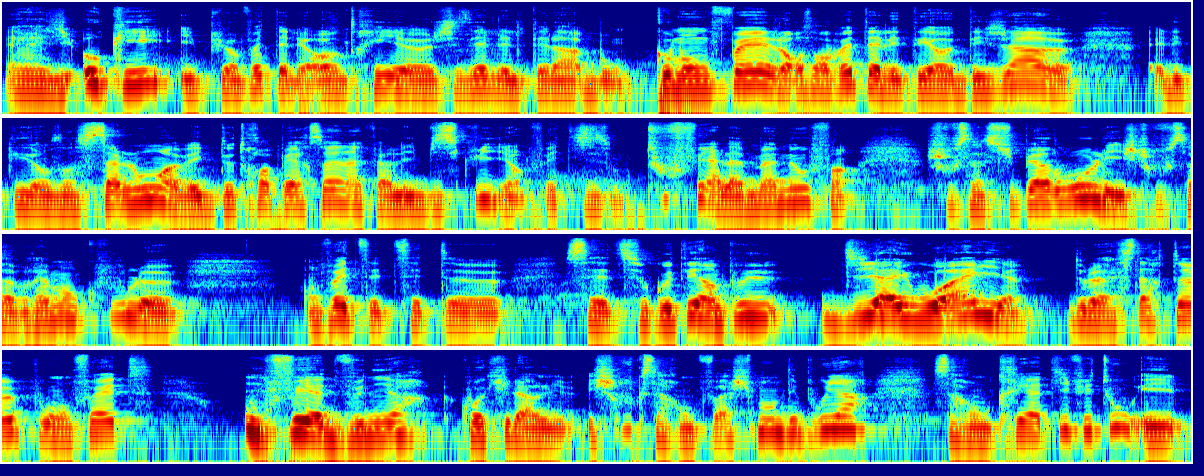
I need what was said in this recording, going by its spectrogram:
Elle a dit ok, et puis en fait elle est rentrée chez elle, elle était là, bon, comment on fait? Genre en fait elle était déjà, elle était dans un salon avec deux trois personnes à faire les biscuits, et en fait ils ont tout fait à la mano, enfin je trouve ça super drôle et je trouve ça vraiment cool. en fait, cette, cette, ce côté un peu DIY de la start-up où en fait on fait advenir quoi qu'il arrive. Et je trouve que ça rend vachement débrouillard, ça rend créatif et tout. Et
